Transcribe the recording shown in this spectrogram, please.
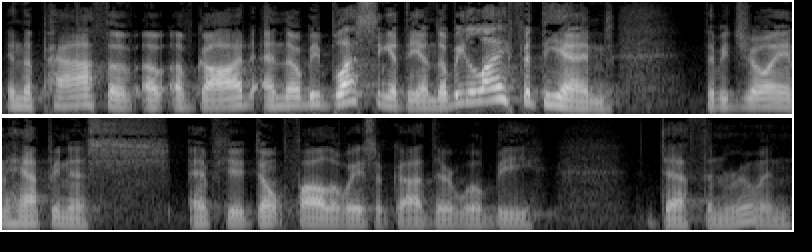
in the path of, of, of God, and there'll be blessing at the end. There'll be life at the end. There'll be joy and happiness. And if you don't follow the ways of God, there will be death and ruin.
